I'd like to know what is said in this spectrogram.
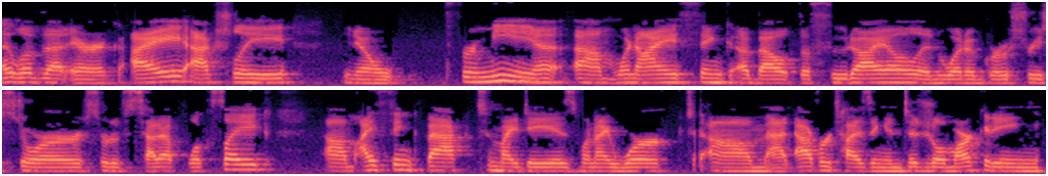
I love that, Eric. I actually, you know, for me, um, when I think about the food aisle and what a grocery store sort of setup looks like, um, I think back to my days when I worked um, at advertising and digital marketing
